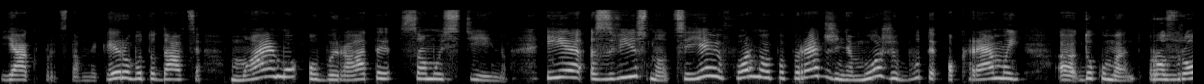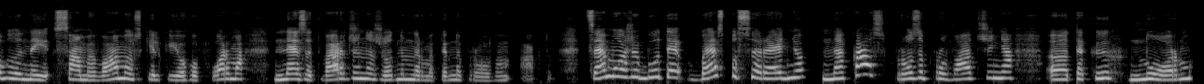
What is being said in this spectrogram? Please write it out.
як представники роботодавця, маємо обирати самостійно. І, звісно, цією формою попередження може бути окремий е, документ, розроблений саме вами, оскільки його форма не затверджена жодним нормативно-правовим актом. Це може бути безпосередньо наказ про запровадження е, таких норм,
